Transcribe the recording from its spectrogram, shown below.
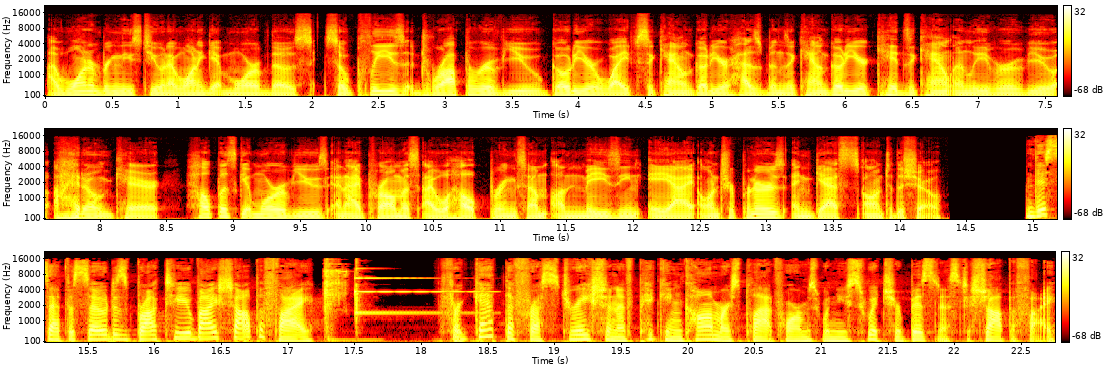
I want to bring these to you and I want to get more of those. So please drop a review. Go to your wife's account, go to your husband's account, go to your kid's account and leave a review. I don't care. Help us get more reviews, and I promise I will help bring some amazing AI entrepreneurs and guests onto the show. This episode is brought to you by Shopify. Forget the frustration of picking commerce platforms when you switch your business to Shopify,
